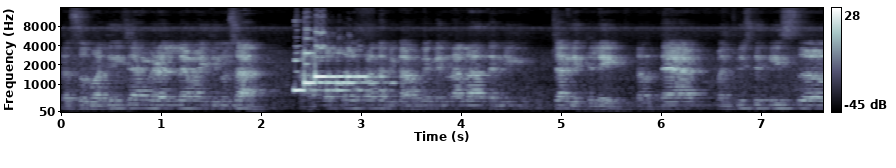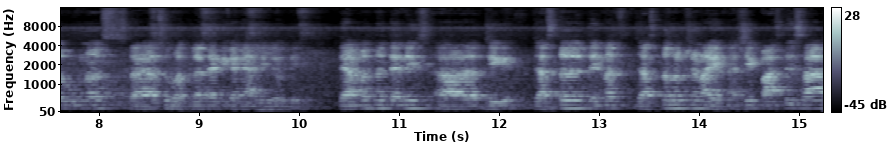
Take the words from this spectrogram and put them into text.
तर सुरुवातीच्या मिळालेल्या माहितीनुसार प्राथमिक आरोग्य केंद्राला त्यांनी उपचार घेतलेले. तर त्या पंचवीस ते तीस रुग्ण सुरुवातीला त्या ठिकाणी आलेले होते. त्यामधनं त्यांनी जे जास्त ज्यांना जास्त लक्षण आहेत असे पाच ते सहा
